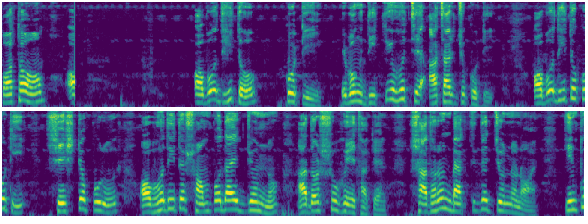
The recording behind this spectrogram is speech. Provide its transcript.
প্রথম অবধিত কোটি এবং দ্বিতীয় হচ্ছে আচার্য কোটি। অবধিত কোটি শ্রেষ্ঠ পুরুষ অবধিত সম্প্রদায়ের জন্য আদর্শ হয়ে থাকেন। সাধারণ ব্যক্তিদের জন্য নয়। কিন্তু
